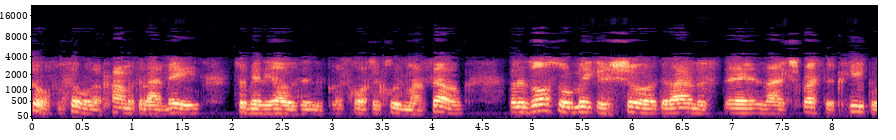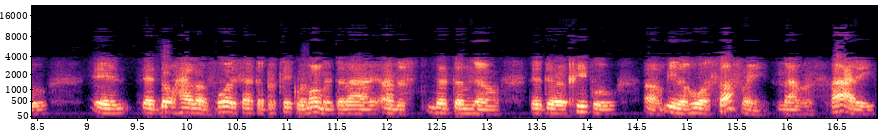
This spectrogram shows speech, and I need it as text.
fulfilling a promise that I made to many others, and of course including myself, but it's also making sure that I understand and I express to people and that don't have a voice at the particular moment that I under, let them know that there are people, um, you know, who are suffering in our society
